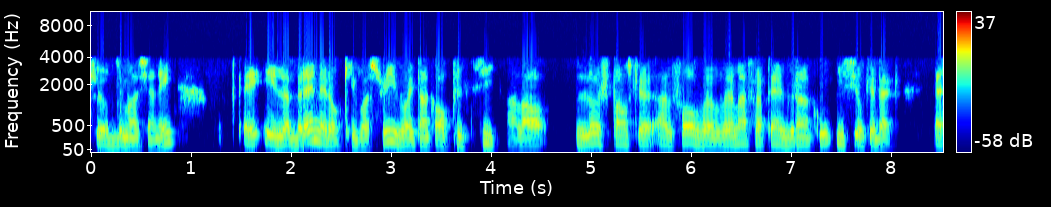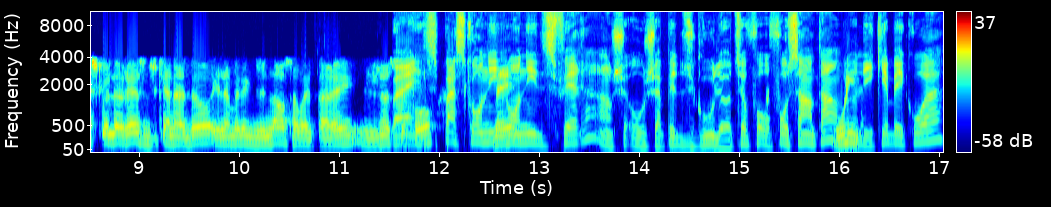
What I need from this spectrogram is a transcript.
surdimensionné. Et, et le Brennero qui va suivre va être encore plus petit. Alors là, je pense que Alpha va vraiment frapper un grand coup ici au Québec. Est-ce que le reste du Canada et l'Amérique du Nord, ça va être pareil? Je ne sais ben, pas. C'est parce qu'on est, on est différent au chapitre du goût. Il faut, faut s'entendre. Les Québécois,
